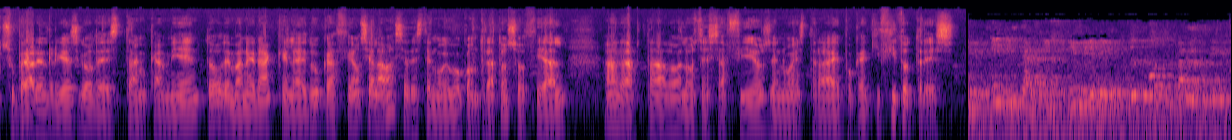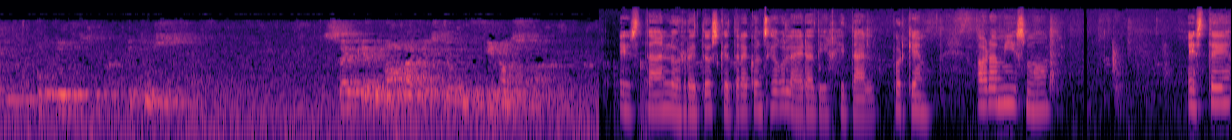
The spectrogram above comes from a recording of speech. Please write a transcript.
superar el riesgo de estancamiento, de manera que la educación sea la base de este nuevo contrato social adaptado a los desafíos de nuestra época. Aquí cito tres. están los retos que trae consigo la era digital, porque ahora mismo este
